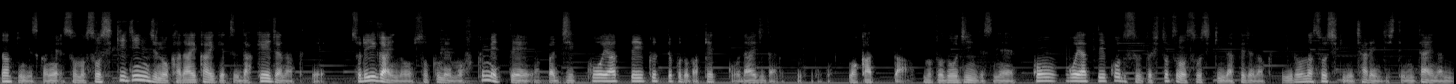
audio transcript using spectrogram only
なんていうんですかね、その組織人事の課題解決だけじゃなくて、それ以外の側面も含めて、やっぱり実行をやっていくってことが結構大事だろうっていうことが分かったのと同時にですね、今後やっていこうとすると一つの組織だけじゃなくて、いろんな組織でチャレンジしてみたいなみ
